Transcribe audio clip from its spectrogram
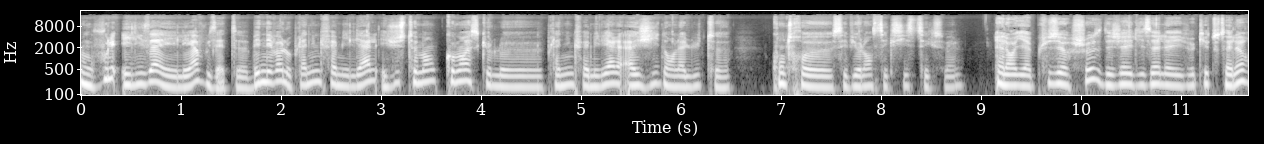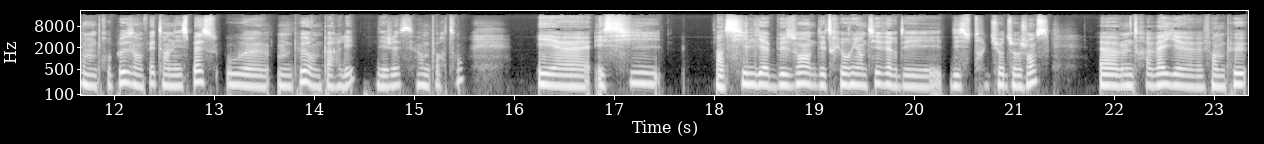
Donc vous, Elisa et Léa, vous êtes bénévoles au planning familial, et justement comment est-ce que le planning familial agit dans la lutte contre ces violences sexistes sexuelles? Alors il y a plusieurs choses. Déjà, Elisa l'a évoqué tout à l'heure. On propose en fait un espace où euh, on peut en parler. Déjà, c'est important. Et, euh, et si, enfin, s'il y a besoin d'être réorienté vers des, structures d'urgence, euh, on travaille, euh, enfin, on peut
